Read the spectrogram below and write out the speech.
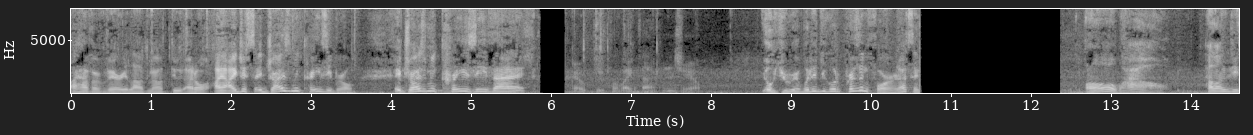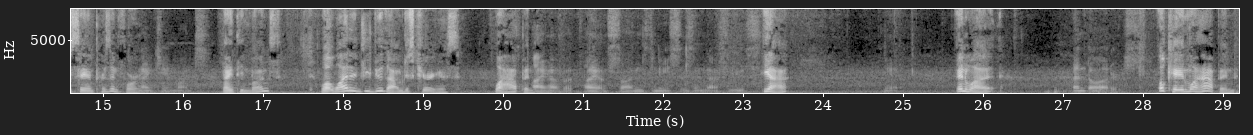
I have a very loud mouth, dude. I don't. I, I just. It drives me crazy, bro. It drives me crazy that. Go people like that in jail. Oh, you were. What did you go to prison for? That's. In- oh wow. How long did you stay in prison for? 19 months. 19 months? Well, why did you do that? I'm just curious. What happened? I have a, I have sons, nieces, and nephews. yeah. Yeah. And what? And daughters. Okay, and what happened?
